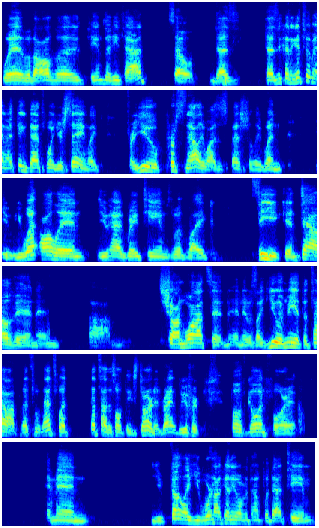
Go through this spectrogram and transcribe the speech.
with with all the teams that he's had. So does does it kind of get to him? And I think that's what you're saying. Like for you, personality wise, especially when you you went all in, you had great teams with like Zeke and Dalvin and um, Sean Watson, and it was like you and me at the top. That's what that's what that's how this whole thing started, right? We were both going for it, and then you felt like you were not getting over the hump with that team,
